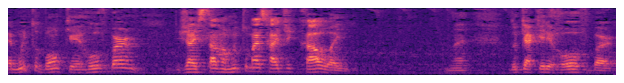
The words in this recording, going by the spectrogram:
é muito bom, porque Hofbauer já estava muito mais radical aí né? do que aquele Hofbar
